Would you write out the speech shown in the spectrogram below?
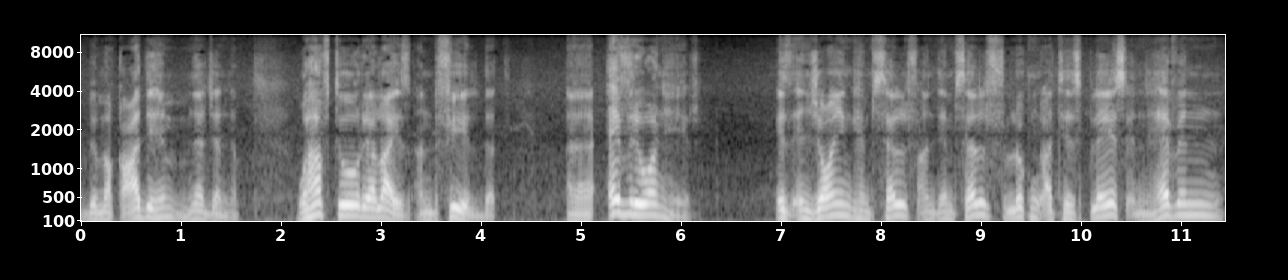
بمقعدهم من الجنة We have to realize and feel that uh, everyone here is enjoying himself and himself looking at his place in heaven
